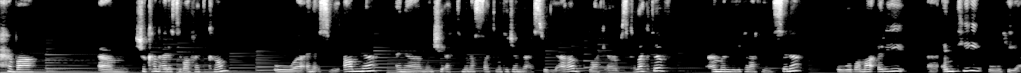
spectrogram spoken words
مرحبا. شكرا على استضافتكم وأنا اسمي آمنة. أنا منشئة منصة متجمع السود العرب Black Arabs Collective. عمري 30 سنة وضمائري آه، أنتي وهي.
